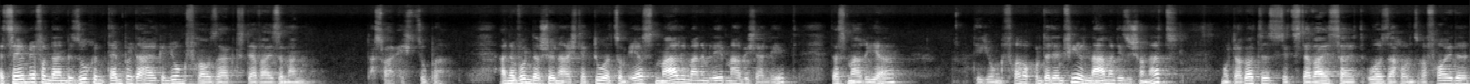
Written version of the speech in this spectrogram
Erzähl mir von deinem Besuch im Tempel der heiligen Jungfrau, sagt der weise Mann. Das war echt super. Eine wunderschöne Architektur. Zum ersten Mal in meinem Leben habe ich erlebt, dass Maria, die Jungfrau, unter den vielen Namen, die sie schon hat, Mutter Gottes, Sitz der Weisheit, Ursache unserer Freude,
